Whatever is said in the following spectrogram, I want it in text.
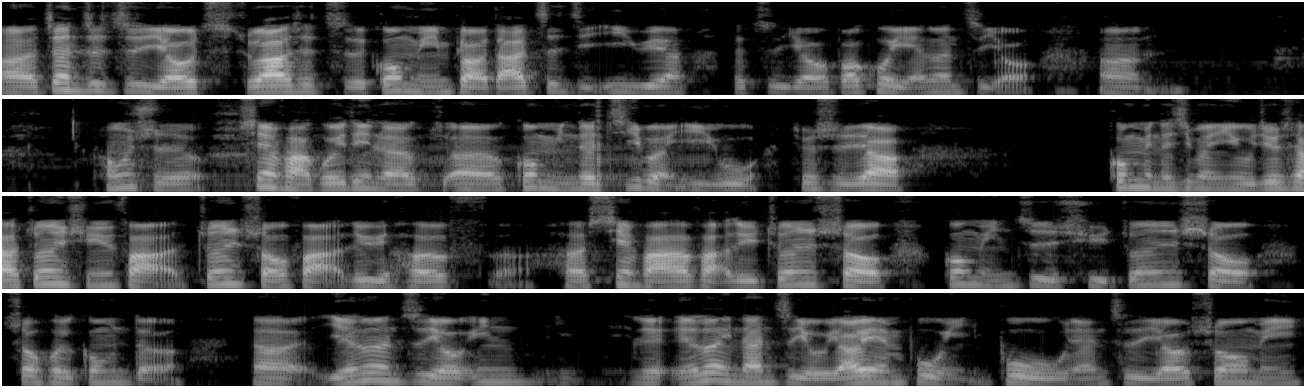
呃，政治自由主要是指公民表达自己意愿的自由，包括言论自由。嗯，同时宪法规定了呃公民的基本义务，就是要公民的基本义务就是要遵循法、遵守法律和和宪法和法律，遵守公民秩序，遵守社会公德。呃，言论自由应。言言论自由，谣言不不能自由。说明，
